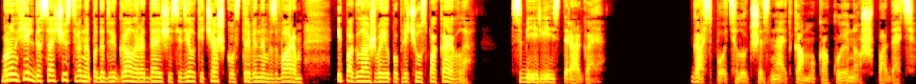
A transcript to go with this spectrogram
Брунхильда сочувственно пододвигала рыдающей сиделке чашку с травяным взваром и, поглаживая ее по плечу, успокаивала. Смирись, дорогая. Господь лучше знает, кому какую нож подать.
